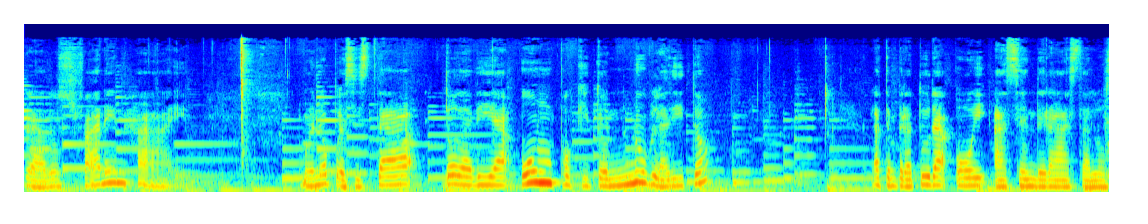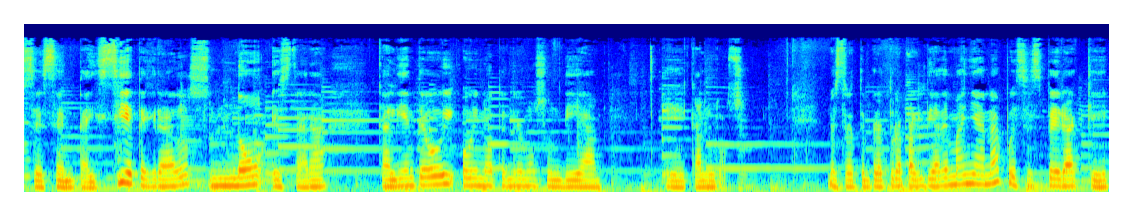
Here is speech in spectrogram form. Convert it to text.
grados Fahrenheit. Bueno, pues está todavía un poquito nubladito. La temperatura hoy ascenderá hasta los 67 grados. No estará caliente hoy. Hoy no tendremos un día eh, caluroso. Nuestra temperatura para el día de mañana pues espera que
